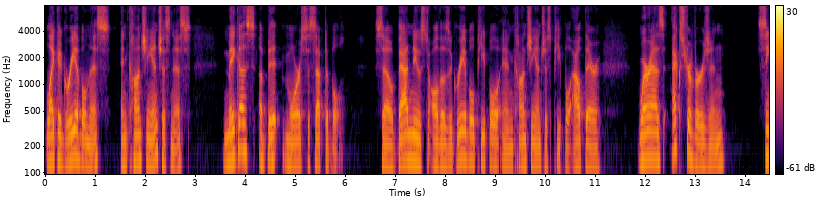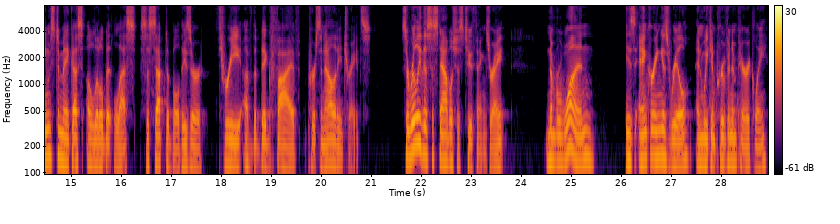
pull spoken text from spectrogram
like agreeableness and conscientiousness, make us a bit more susceptible. So, bad news to all those agreeable people and conscientious people out there. Whereas extroversion seems to make us a little bit less susceptible. These are three of the big five personality traits. So, really, this establishes two things, right? Number one is anchoring is real and we can prove it empirically.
